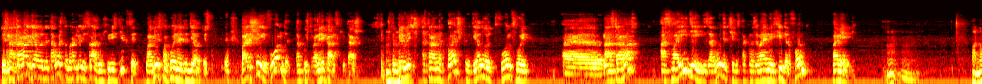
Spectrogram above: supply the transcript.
То есть на островах делают для того, чтобы люди с разных юрисдикций могли спокойно это делать. То есть большие фонды, допустим, американские даже, чтобы привлечь иностранных вкладчиков, делают фонд свой э, на островах, а свои деньги заводят через так называемый фидер-фонд в Америке. Ладно,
